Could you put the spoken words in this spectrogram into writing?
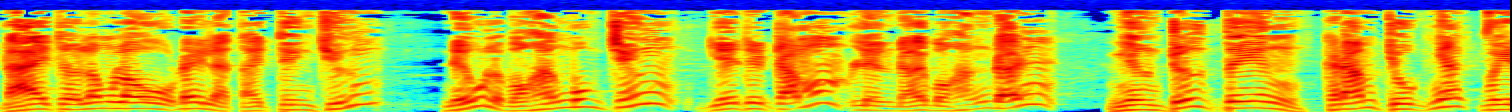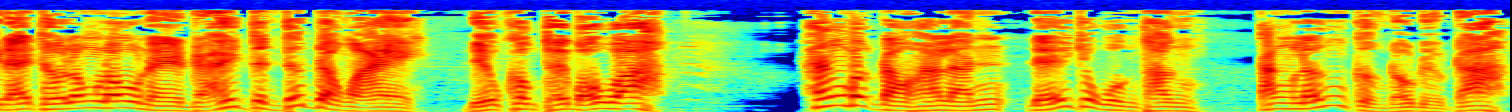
Đại thừa Long Lâu đây là tại tiên chứng, nếu là bọn hắn muốn chứng, vậy thì trắm liền đợi bọn hắn đến. Nhưng trước tiên, cái đám chuột nhắc vì đại thừa Long Lâu này rải tin tức ra ngoài, đều không thể bỏ qua. Hắn bắt đầu hạ lệnh để cho quần thần tăng lớn cường độ điều tra.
